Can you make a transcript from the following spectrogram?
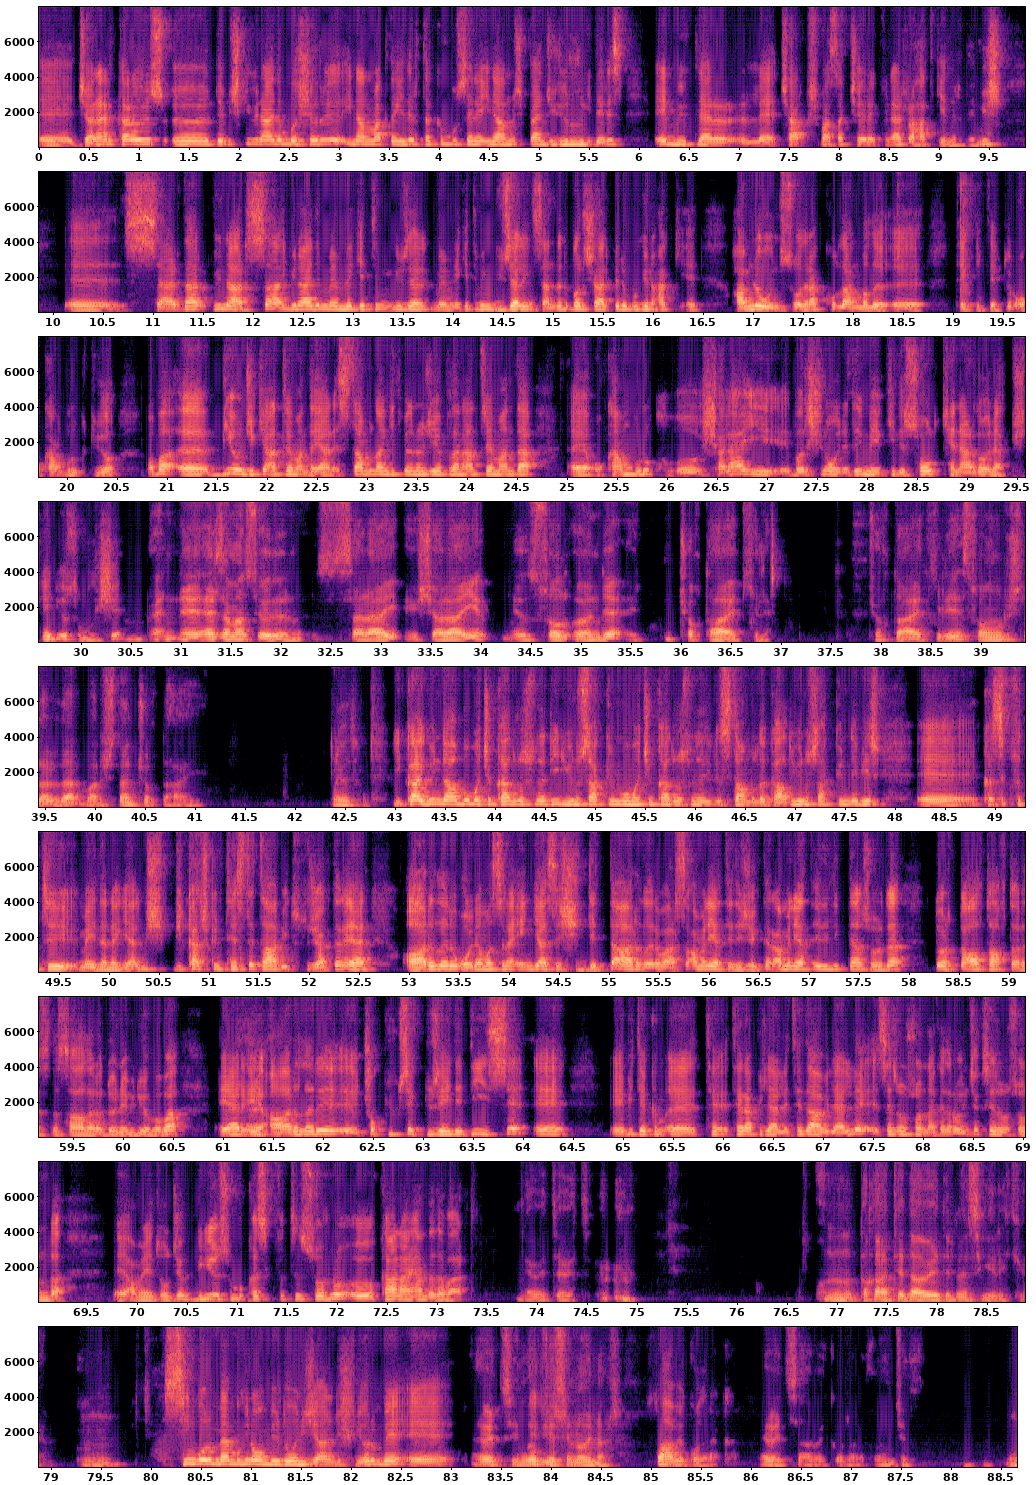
E, Caner Karayüz e, demiş ki günaydın başarı inanmakla gelir. Takım bu sene inanmış. Bence yürür gideriz. En büyüklerle çarpışmazsak çeyrek final rahat gelir demiş. E, Serdar Ünarsa günaydın memleketim güzel memleketimin güzel insanları Barış Alper'i bugün hak, e, hamle oyuncusu olarak kullanmalı e, teknik direktör Okan Buruk diyor. Baba e, bir önceki antrenmanda yani İstanbul'dan gitmeden önce yapılan antrenmanda e, Okan Buruk e, Şalai Barış'ın oynadığı mevkide sol kenarda oynatmış. Ne diyorsun bu işe? Ben e, her zaman söylüyorum. Saray, Şaray'ı e, sol önde e, çok daha etkili. Çok daha etkili. Son vuruşları da Barış'tan çok daha iyi. Evet. İlkay Gündoğan bu maçın kadrosunda değil. Yunus Akgün bu maçın kadrosunda değil. İstanbul'da kaldı. Yunus Akgün'de bir e, kasık fıtığı meydana gelmiş. Birkaç gün teste tabi tutacaklar. Eğer ağrıları oynamasına engelse şiddetli ağrıları varsa ameliyat edecekler. Ameliyat edildikten sonra da 4 ile 6 hafta arasında sahalara dönebiliyor baba. Eğer e, Evet. ağrıları e, çok yüksek düzeyde değilse e, e, bir takım e, te- terapilerle, tedavilerle e, sezon sonuna kadar oynayacak. Sezon sonunda e, ameliyat olacak. Biliyorsun bu kasık fıtığı sorunu e, Kaan Ayhan'da da vardı. Evet evet. Onun mutlaka tedavi edilmesi gerekiyor. Hı hı. Singo'nun ben bugün 11'de oynayacağını düşünüyorum ve e, Evet, Singo Ne diyorsun? kesin oynar. sağ bek olarak. Evet, sağ bek olarak oynayacak. Hı.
